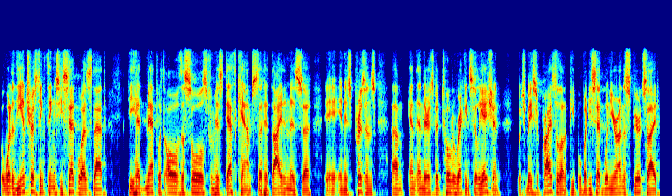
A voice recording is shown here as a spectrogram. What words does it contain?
But one of the interesting things he said was that he had met with all of the souls from his death camps that had died in his uh, in his prisons, um, and and there's been total reconciliation, which may surprise a lot of people. But he said when you're on the spirit side,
